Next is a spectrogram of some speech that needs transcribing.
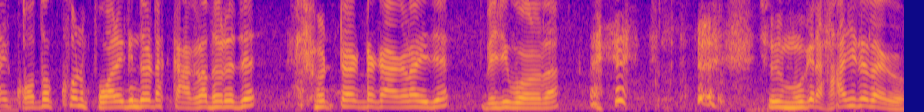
ভাই কতক্ষণ পরে কিন্তু একটা কাঁকড়া ধরেছে? ছোট্ট একটা কাঁকড়া এই যে বেশি বড় না। শুধু মুখের হাসিটা দেখো।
